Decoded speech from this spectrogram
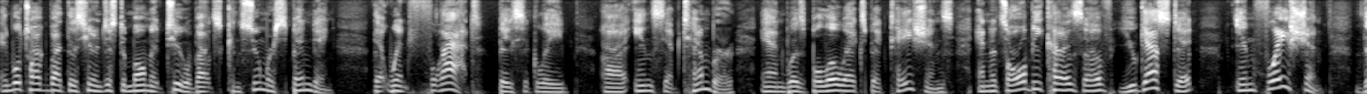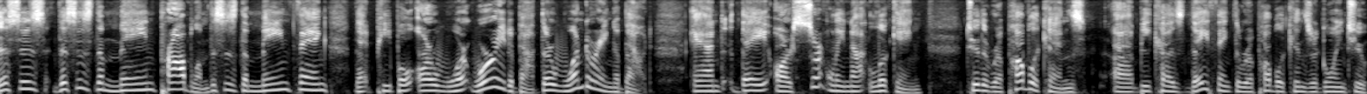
And we'll talk about this here in just a moment, too, about consumer spending that went flat basically uh, in September and was below expectations. And it's all because of, you guessed it, inflation. This is, this is the main problem. This is the main thing that people are wor- worried about. They're wondering about. And they are certainly not looking to the Republicans uh, because they think the Republicans are going to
